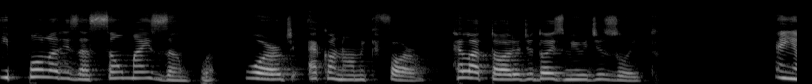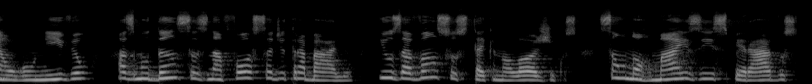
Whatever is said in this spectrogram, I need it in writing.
e polarização mais ampla. World Economic Forum, relatório de 2018. Em algum nível, as mudanças na força de trabalho e os avanços tecnológicos são normais e esperados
